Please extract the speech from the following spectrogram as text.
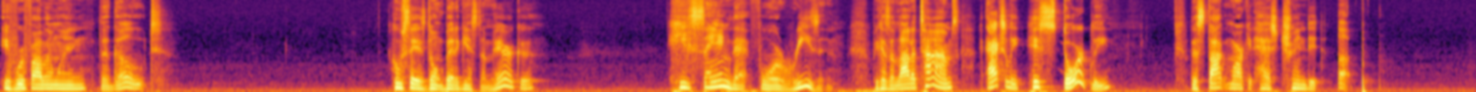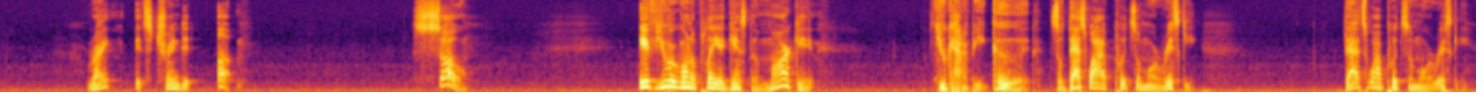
if we're following the GOAT, who says don't bet against America, he's saying that for a reason. Because a lot of times, actually, historically, the stock market has trended up. Right? It's trended up. So, if you are going to play against the market, you got to be good. So that's why I put some more risky. That's why I put some more risky.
